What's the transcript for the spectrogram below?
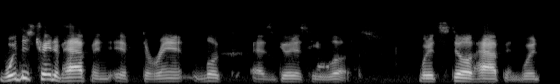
Would this trade have happened if Durant looked as good as he looks? Would it still have happened? Would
